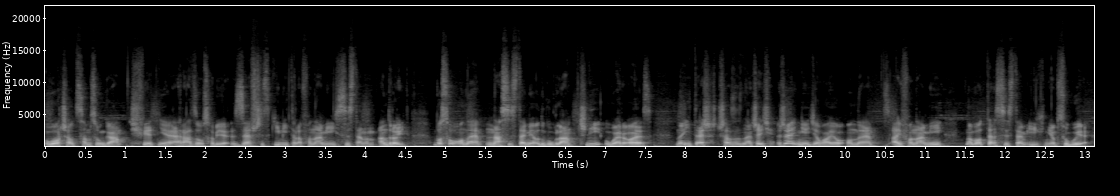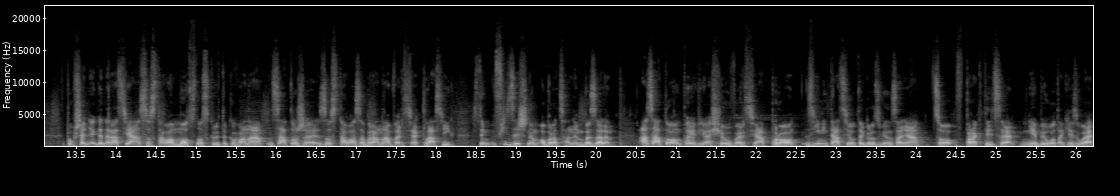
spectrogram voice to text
Watche od Samsunga świetnie radzą sobie ze wszystkimi telefonami z systemem Android, bo są one na systemie od Google'a, czyli Wear OS. No i też trzeba zaznaczyć, że nie działają one z iPhone'ami, no bo ten system ich nie obsługuje. Poprzednia generacja została mocno skrytykowana za to, że została zabrana wersja Classic z tym fizycznym obracanym bezelem. A za to pojawiła się wersja Pro z imitacją tego rozwiązania, co w praktyce nie było takie złe,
